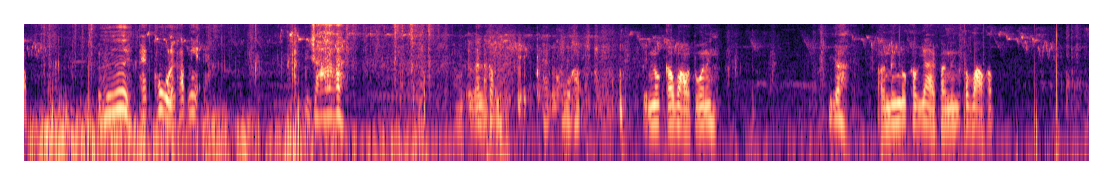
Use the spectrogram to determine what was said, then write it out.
ครับเอ้ยแพ็คคู่เลยครับเนี่ยวิชาบังเอิญแล้วครับแพ็คคู่ครับ เป็นนกกระหว่าตัวหนึ่งเฮ้ยฝั่งหนึงนกเขาใหญ่ฝั่งหนึงกระหว่าครับเอ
